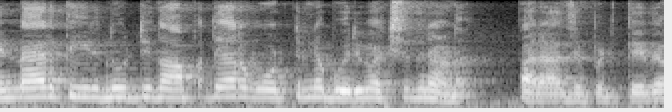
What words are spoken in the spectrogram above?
എണ്ണായിരത്തി ഇരുന്നൂറ്റി നാൽപ്പത്തി ആറ് വോട്ടിന്റെ ഭൂരിപക്ഷത്തിനാണ് പരാജയപ്പെടുത്തിയത്.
